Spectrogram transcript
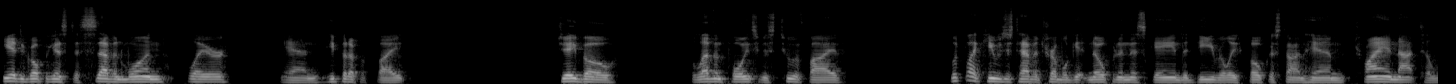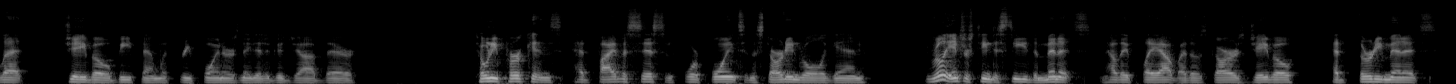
He had to go up against a 7 1 player, and he put up a fight. Jabo, 11 points. He was 2 of 5. Looked like he was just having trouble getting open in this game. The D really focused on him, trying not to let Jabo beat them with three pointers, and they did a good job there. Tony Perkins had five assists and four points in the starting role again. It's really interesting to see the minutes and how they play out by those guards. Jabo had 30 minutes,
